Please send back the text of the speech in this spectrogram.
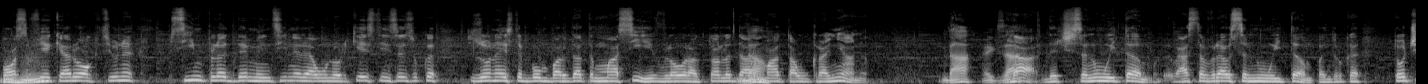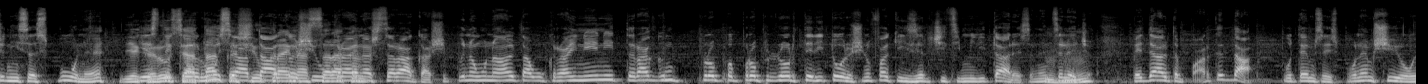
poate să fie chiar o acțiune simplă de menținerea unor chestii, în sensul că zona este bombardată masiv la ora actuală de Da. armata ucraniană. Da, exact. Da, deci să nu uităm. Asta vreau să nu uităm, pentru că tot ce ni se spune E că este Rusia că atacă Rusia și atacă Ucraina și săracă. Ucraina și săraca. Și până una alta, ucrainenii trag în pro- pe propriul lor teritoriu și nu fac exerciții militare, să ne Mhm. înțelegem. Pe de altă parte, da, putem să-i spunem și o,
